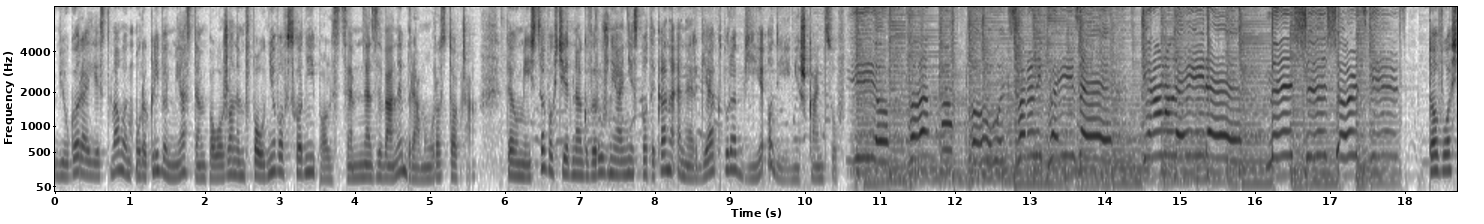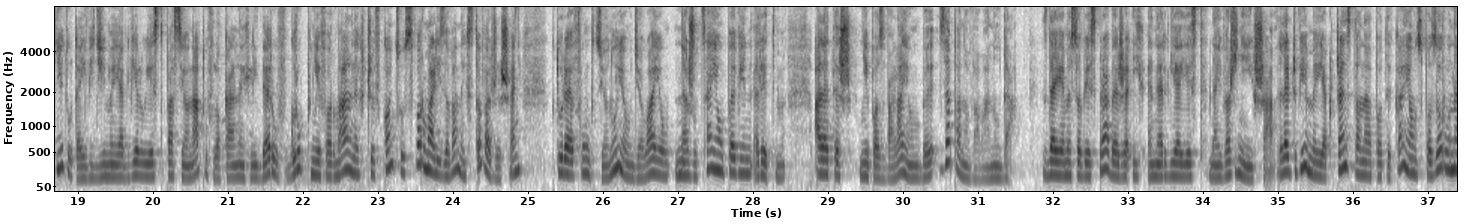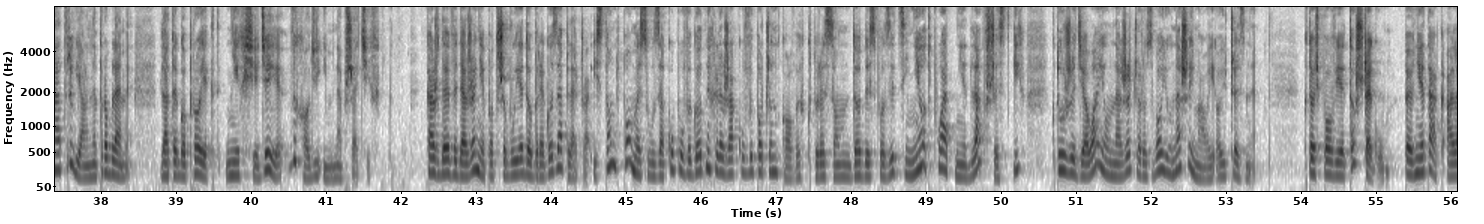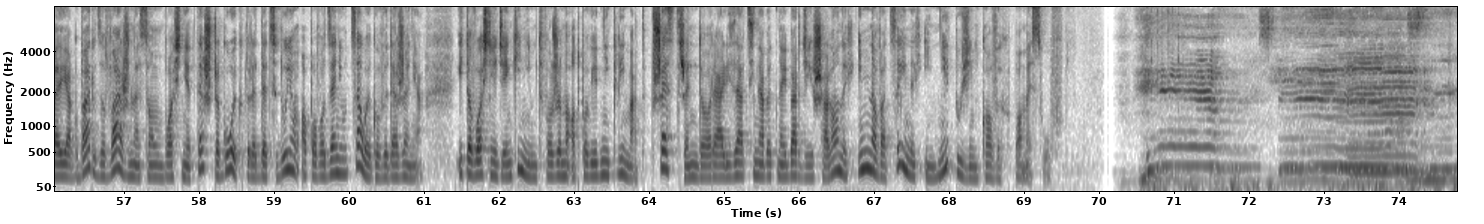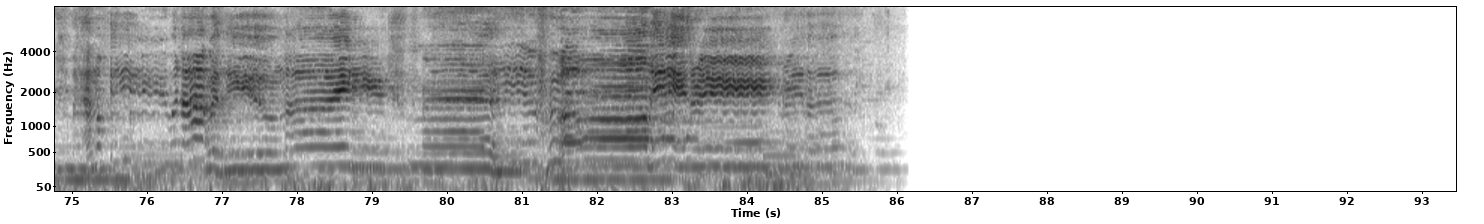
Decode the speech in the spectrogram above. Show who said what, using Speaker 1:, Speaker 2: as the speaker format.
Speaker 1: Biłgoraj jest małym, urokliwym miastem położonym w południowo-wschodniej Polsce, nazywany Bramą Roztocza. Tę miejscowość jednak wyróżnia niespotykana energia, która bije od jej mieszkańców. To właśnie tutaj widzimy, jak wielu jest pasjonatów, lokalnych liderów, grup nieformalnych czy w końcu sformalizowanych stowarzyszeń, które funkcjonują, działają, narzucają pewien rytm, ale też nie pozwalają, by zapanowała nuda. Zdajemy sobie sprawę, że ich energia jest najważniejsza, lecz wiemy, jak często napotykają z pozoru na trywialne problemy. Dlatego projekt Niech się dzieje wychodzi im naprzeciw. Każde wydarzenie potrzebuje dobrego zaplecza i stąd pomysł zakupu wygodnych leżaków wypoczynkowych, które są do dyspozycji nieodpłatnie dla wszystkich, którzy działają na rzecz rozwoju naszej małej ojczyzny. Ktoś powie, to szczegół. Pewnie tak, ale jak bardzo ważne są właśnie te szczegóły, które decydują o powodzeniu całego wydarzenia. I to właśnie dzięki nim tworzymy odpowiedni klimat, przestrzeń do realizacji nawet najbardziej szalonych, innowacyjnych i nietuzinkowych pomysłów.
Speaker 2: With you.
